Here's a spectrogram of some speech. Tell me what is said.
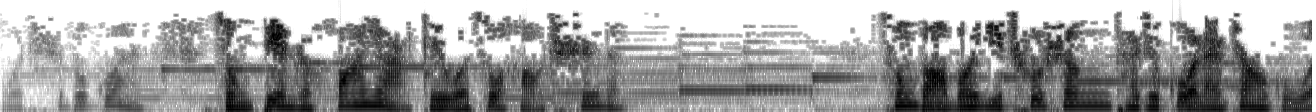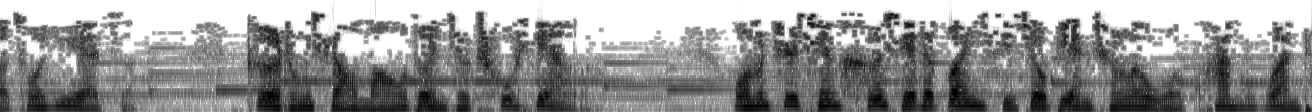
我吃不惯，总变着花样给我做好吃的。从宝宝一出生，他就过来照顾我坐月子，各种小矛盾就出现了。我们之前和谐的关系就变成了我看不惯他，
